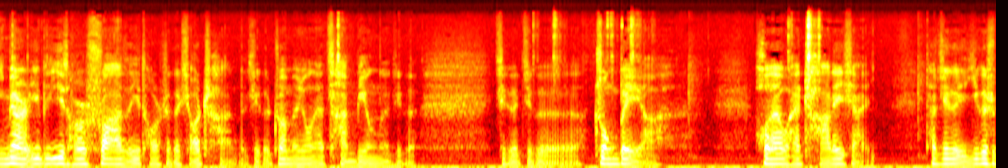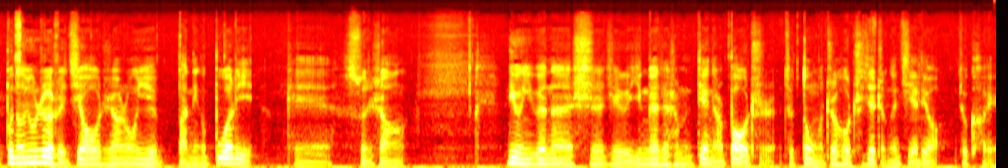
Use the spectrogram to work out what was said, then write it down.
一面一一头刷子，一头是个小铲子，这个专门用来铲冰的这个这个这个装备啊。后来我还查了一下，它这个一个是不能用热水浇，这样容易把那个玻璃给损伤了。另一个呢是这个应该在上面垫点报纸，就冻了之后直接整个揭掉就可以。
